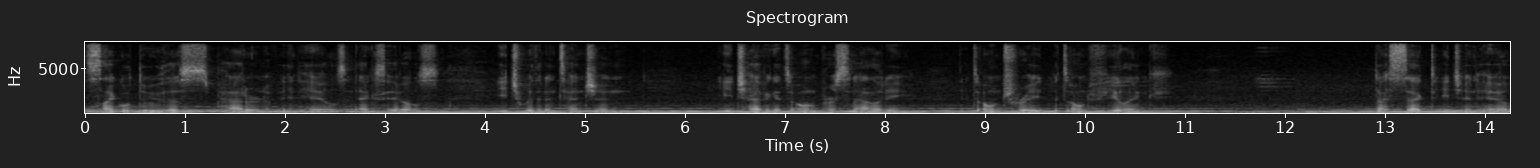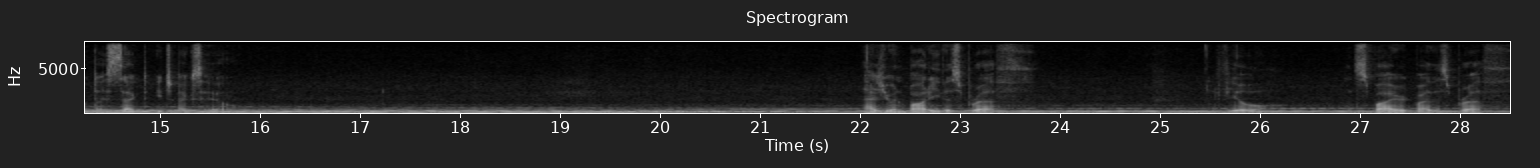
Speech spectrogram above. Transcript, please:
Cycle through this pattern of inhales and exhales each with an intention, each having its own personality, its own trait, its own feeling. Dissect each inhale, dissect each exhale. As you embody this breath and feel inspired by this breath,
